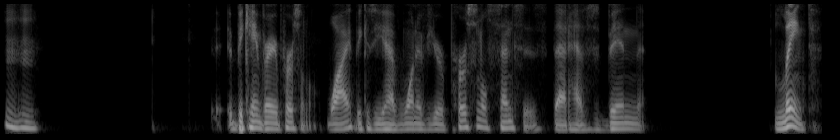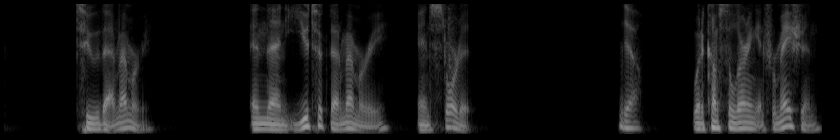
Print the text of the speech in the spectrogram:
hmm it became very personal. Why? Because you have one of your personal senses that has been linked to that memory. And then you took that memory and stored it. Yeah. When it comes to learning information,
